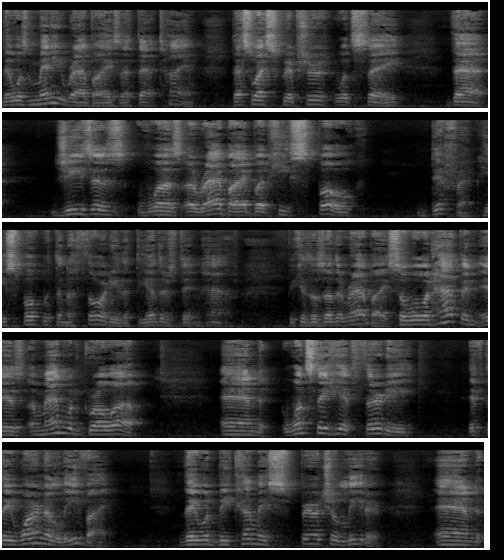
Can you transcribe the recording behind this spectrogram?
There was many rabbis at that time. That's why Scripture would say that Jesus was a rabbi, but he spoke different. He spoke with an authority that the others didn't have because those other rabbis. So what would happen is a man would grow up, and once they hit 30, if they weren't a Levite, they would become a spiritual leader. And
